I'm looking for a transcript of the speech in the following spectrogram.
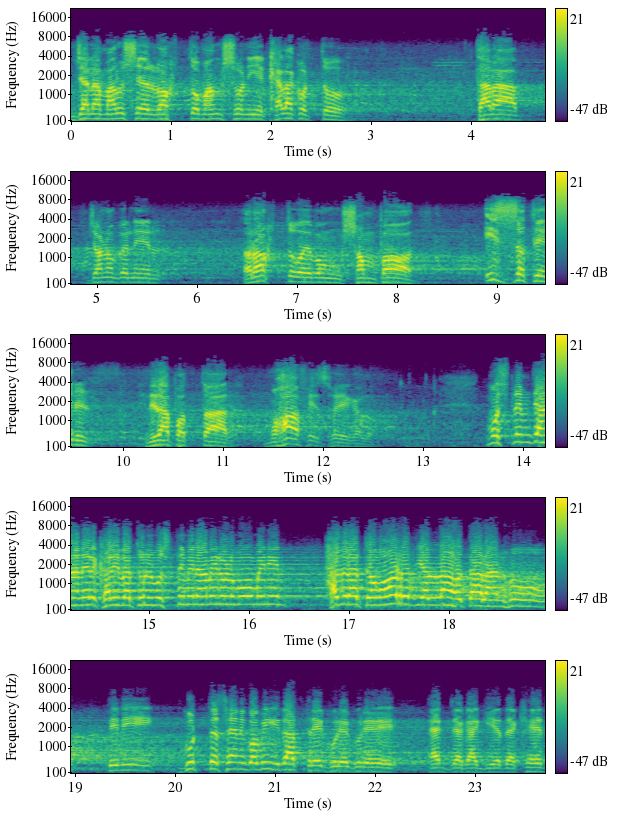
যারা মানুষের রক্ত, মাংস নিয়ে খেলা করত, তারা জনগণের রক্ত এবং সম্পদ, ইজ্জতের নিরাপত্তার মহাফেজ হয়ে গেল। মুসলিম জাহানের খালিফাতুল মুসলিমিন, আমিরুল মুমিনিন তাআলা তিনি ঘুরতেছেন গভীর রাত্রে ঘুরে ঘুরে এক জায়গায় গিয়ে দেখেন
